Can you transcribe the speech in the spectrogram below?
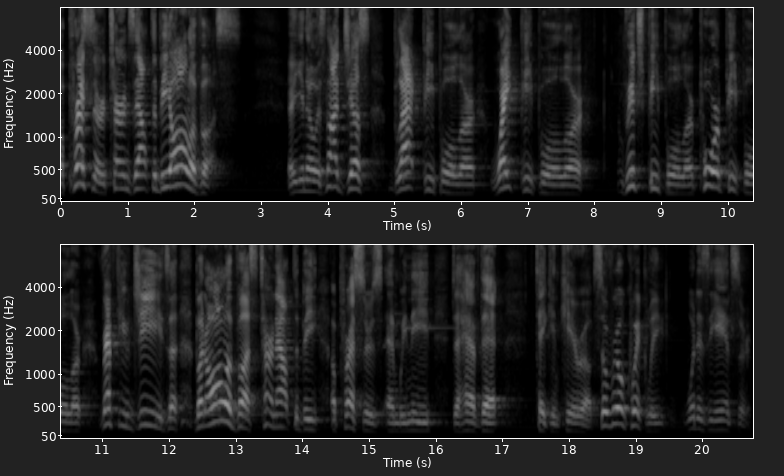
oppressor turns out to be all of us. And you know, it's not just black people or white people or rich people or poor people or refugees, uh, but all of us turn out to be oppressors, and we need to have that taken care of. So, real quickly, what is the answer?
